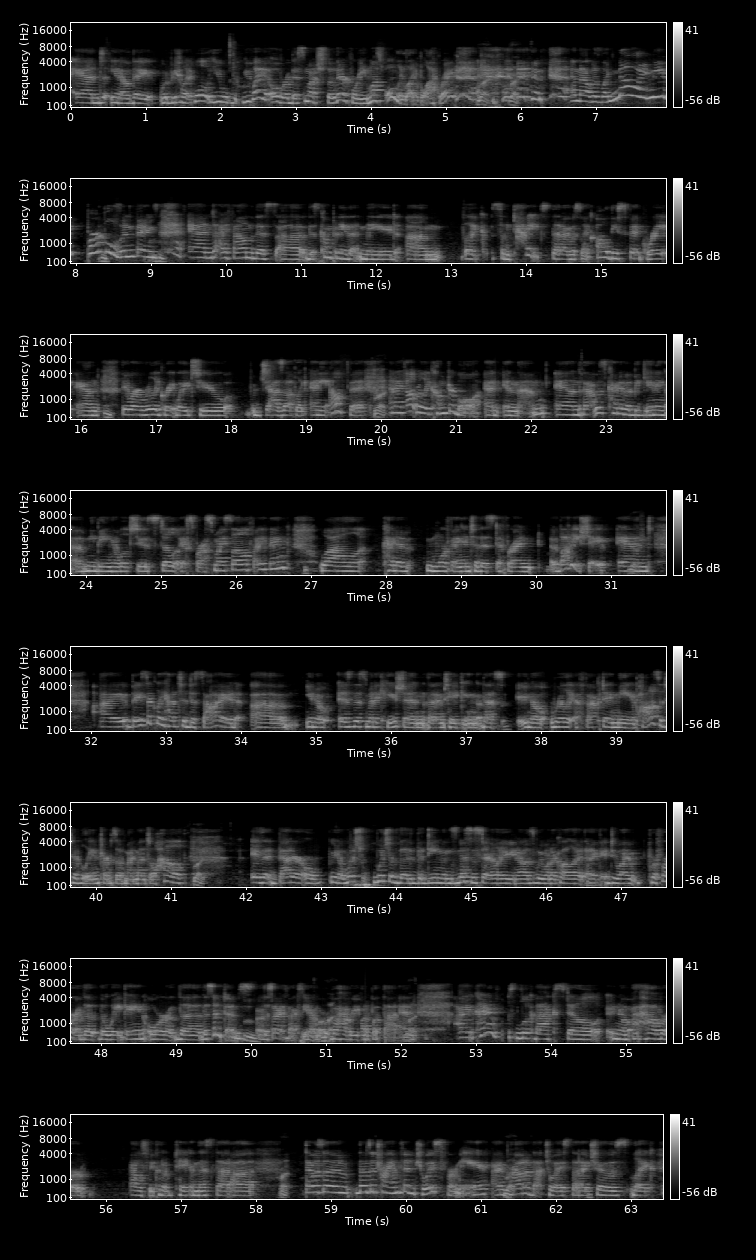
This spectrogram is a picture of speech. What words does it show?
And, you know, they would be like, well, you, you weigh over this much, so therefore you must only like black, right? Right, right. and, and that was like, no, I need purples and things. Mm-hmm. And I found this, uh, this company that made, um, like some tights that I was like, oh, these fit great, and they were a really great way to jazz up like any outfit. Right. And I felt really comfortable and in them, and that was kind of a beginning of me being able to still express myself. I think while kind of morphing into this different body shape. And yes. I basically had to decide, um, you know, is this medication that I'm taking that's, you know, really affecting me positively in terms of my mental health? Right is it better or you know which which of the the demons necessarily you know as we want to call it like do I prefer the the weight gain or the the symptoms mm. or the side effects you know or right. however you want to put that and right. I kind of look back still you know however else we could have taken this that uh right. that was a that was a triumphant choice for me I'm proud of that choice that I chose like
